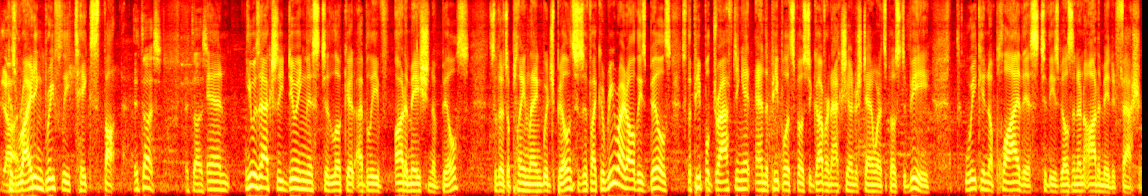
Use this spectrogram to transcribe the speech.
Because Yeah. writing briefly takes thought. It does. It does. And he was actually doing this to look at, I believe, automation of bills. So there's a plain language bill, and says if I could rewrite all these bills so the people drafting it and the people it's supposed to govern actually understand what it's supposed to be, we can apply this to these bills in an automated fashion.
